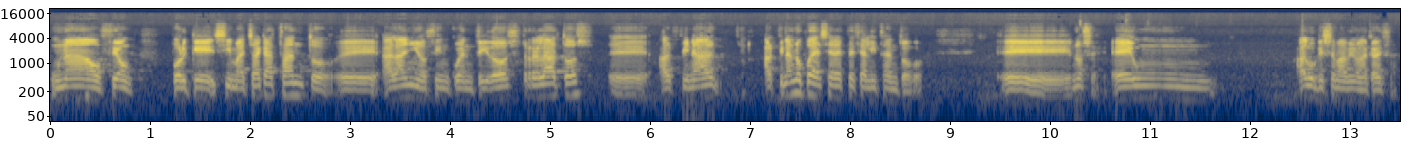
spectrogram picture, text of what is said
una opción, porque si machacas tanto eh, al año 52 relatos, eh, al, final, al final no puedes ser especialista en todo. Eh, no sé, es un, algo que se me ha venido a la cabeza.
